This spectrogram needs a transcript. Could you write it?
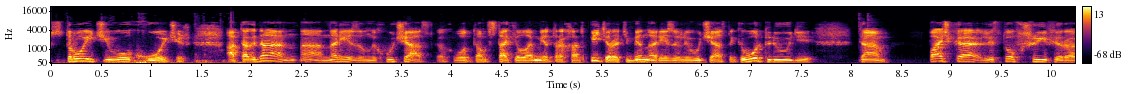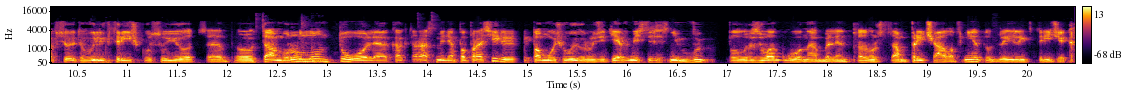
строй чего хочешь. А тогда на нарезанных участках, вот там в 100 километрах от Питера тебе нарезали участок. И вот люди там пачка листов шифера, все это в электричку суется. Там рулон Толя. Как-то раз меня попросили помочь выгрузить. Я вместе с ним выпал из вагона, блин, потому что там причалов нету для электричек.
